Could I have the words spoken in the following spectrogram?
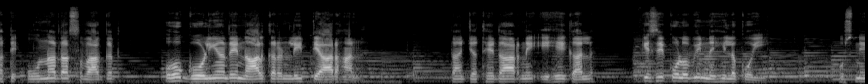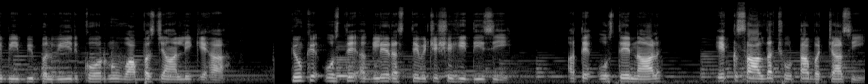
ਅਤੇ ਉਹਨਾਂ ਦਾ ਸਵਾਗਤ ਉਹ ਗੋਲੀਆਂ ਦੇ ਨਾਲ ਕਰਨ ਲਈ ਤਿਆਰ ਹਨ। ਤਾਂ ਜਥੇਦਾਰ ਨੇ ਇਹ ਗੱਲ ਕਿਸੇ ਕੋਲੋਂ ਵੀ ਨਹੀਂ ਲਕੋਈ। ਉਸਨੇ ਬੀਬੀ ਬਲਵੀਰ ਕੌਰ ਨੂੰ ਵਾਪਸ ਜਾਣ ਲਈ ਕਿਹਾ, ਕਿਉਂਕਿ ਉਸ ਦੇ ਅਗਲੇ ਰਸਤੇ ਵਿੱਚ ਸ਼ਹੀਦੀ ਸੀ ਅਤੇ ਉਸ ਦੇ ਨਾਲ 1 ਸਾਲ ਦਾ ਛੋਟਾ ਬੱਚਾ ਸੀ।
